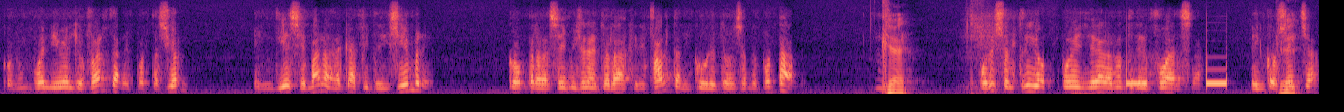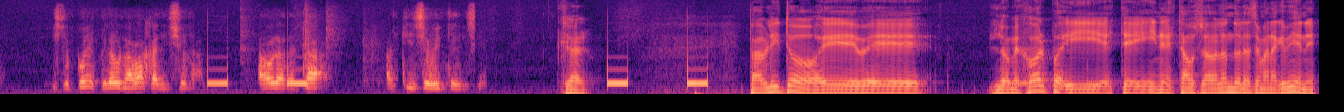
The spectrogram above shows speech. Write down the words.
con un buen nivel de oferta, la exportación en 10 semanas de acá a fin de diciembre, compra las 6 millones de toneladas que le faltan y cubre todo el saldo exportable. Claro. Por eso el trigo puede llegar a no tener fuerza en cosecha y se puede esperar una baja adicional. Ahora de acá al 15-20 de diciembre. Claro. Pablito, eh, eh, lo mejor y este y estamos hablando la semana que viene,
